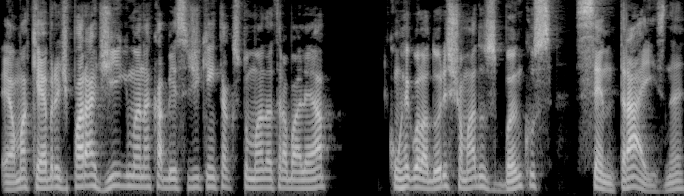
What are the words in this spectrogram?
é uma quebra de paradigma na cabeça de quem está acostumado a trabalhar com reguladores chamados bancos centrais, né?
